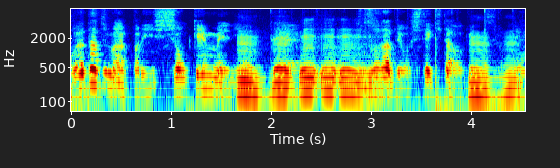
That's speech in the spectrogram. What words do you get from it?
親たちもやっぱり一生懸命にやって。子育てをしてきたわけですよね。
